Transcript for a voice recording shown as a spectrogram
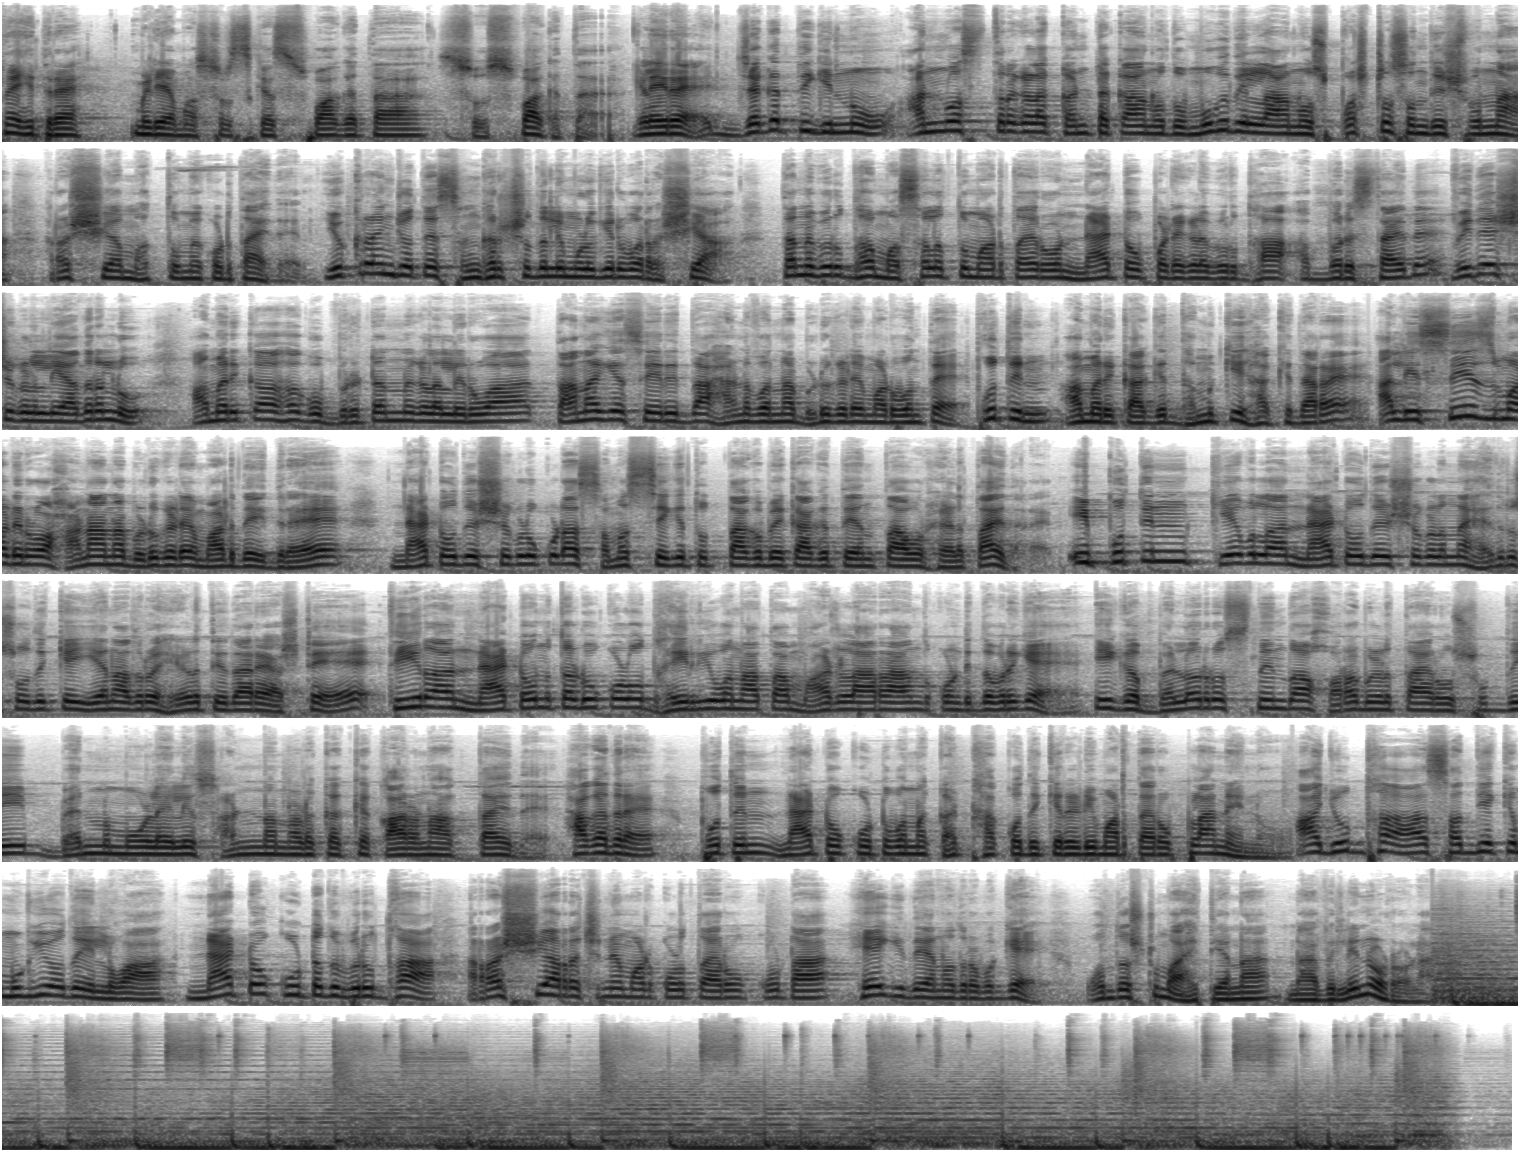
ಸ್ನೇಹಿತರೆ ಮೀಡಿಯಾ ಮಾಸ್ಟರ್ಸ್ಗೆ ಸ್ವಾಗತ, ಸುಸ್ವಾಗತ. ಗೆಳೆಯರೆ, ಜಗತ್ತಿಗಿನ್ನೂ ಅಣ್ವಸ್ತ್ರಗಳ ಕಂಟಕ ಅನ್ನೋದು ಮುಗುದಿಲ್ಲ ಅನ್ನೋ ಸ್ಪಷ್ಟ ಸಂದೇಶವನ್ನ ರಷ್ಯಾ ಮತ್ತೊಮ್ಮೆ ಕೊಡ್ತಾ ಇದೆ. ಯುಕ್ರೇನ್ ಜೊತೆ ಸಂಘರ್ಷದಲ್ಲಿ ಮುಳುಗಿರುವ ರಷ್ಯಾ ತನ್ನ ವಿರುದ್ಧ ಮಸಲತ್ತು ಮಾಡ್ತಾ ಇರುವ ನ್ಯಾಟೋ ಪಡೆಗಳ ವಿರುದ್ಧ ಅಬ್ಬರಿಸ್ತಾ ಇದೆ. ವಿದೇಶಗಳಲ್ಲಿ ಅದರಲ್ಲೂ ಅಮೆರಿಕ ಹಾಗೂ ಬ್ರಿಟನ್ಗಳಲ್ಲಿರುವ ತನಗೆ ಸೇರಿದ್ದ ಹಣವನ್ನ ಬಿಡುಗಡೆ ಮಾಡುವಂತೆ ಪುತಿನ್ ಅಮೆರಿಕಾಗೆ ಧಮಕಿ ಹಾಕಿದ್ದಾರೆ. ಅಲ್ಲಿ ಸೀಸ್ ಮಾಡಿರುವ ಹಣನ ಬಿಡುಗಡೆ ಮಾಡದೇ ಇದ್ರೆ ನ್ಯಾಟೋ ದೇಶಗಳು ಕೂಡ ಸಮಸ್ಯೆಗೆ ತುತ್ತಾಗಬೇಕಾಗುತ್ತೆ ಅಂತ ಅವ್ರು ಹೇಳ್ತಾ ಇದ್ದಾರೆ. ಈ ಪುತಿನ್ ಕೇವಲ ನ್ಯಾಟೋ ದೇಶಗಳನ್ನ ಹೆದರಿಸೋದಕ್ಕೆ ಏನಾದರೂ ಹೇಳ್ತಿದ್ದಾರೆ ಅಷ್ಟೇ, ತೀರಾ ನ್ಯಾಟೋನ ತಡುಕೊಳ್ಳೋ ಧೈರ್ಯವನ್ನಾತ ಮಾಡಲಾರ ಅಂದ್ಕೊಂಡಿದ್ದವರಿಗೆ ಈಗ ಬೆಲರುಸ್ನಿಂದ ಹೊರಬೀಳ್ತಾ ಇರೋ ಸುದ್ದಿ ಬೆನ್ನು ಮೂಳೆಯಲ್ಲಿ ಸಣ್ಣ ನಡಕಕ್ಕೆ ಕಾರಣ ಆಗ್ತಾ ಇದೆ. ಹಾಗಾದ್ರೆ ಪುತಿನ್ ನ್ಯಾಟೋ ಕೂಟವನ್ನು ಕಟ್ ಹಾಕೋದಕ್ಕೆ ರೆಡಿ ಮಾಡ್ತಾ ಇರೋ ಪ್ಲಾನ್ ಏನು? ಆ ಯುದ್ಧ ಸದ್ಯಕ್ಕೆ ಮುಗಿಯೋದೇ ಇಲ್ವಾ? ನ್ಯಾಟೋ ಕೂಟದ ವಿರುದ್ಧ ರಷ್ಯಾ ರಚನೆ ಮಾಡ್ಕೊಳ್ತಾ ಇರೋ ಕೂಟ ಹೇಗಿದೆ ಅನ್ನೋದ್ರ ಬಗ್ಗೆ ಒಂದಷ್ಟು ಮಾಹಿತಿಯನ್ನ ನಾವಿಲ್ಲಿ ನೋಡೋಣ.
